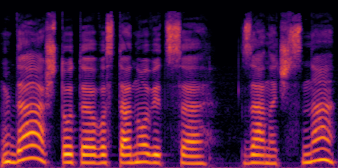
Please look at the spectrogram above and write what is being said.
Да, что-то восстановится за ночь сна,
